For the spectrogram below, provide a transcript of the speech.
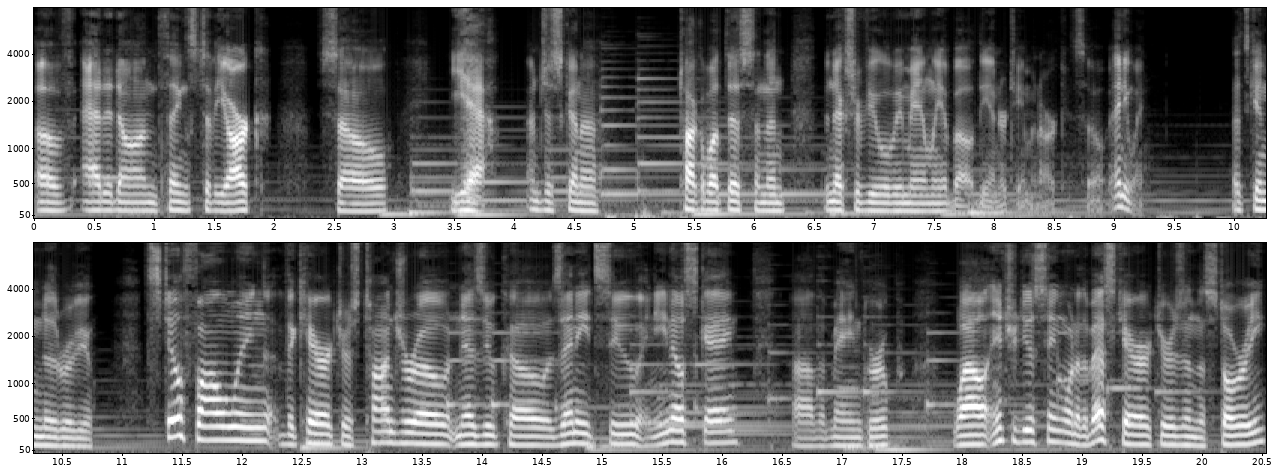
of added on things to the arc. So, yeah, I'm just gonna talk about this, and then the next review will be mainly about the entertainment arc. So, anyway, let's get into the review. Still following the characters Tanjiro, Nezuko, Zenitsu, and Inosuke, uh, the main group, while introducing one of the best characters in the story,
